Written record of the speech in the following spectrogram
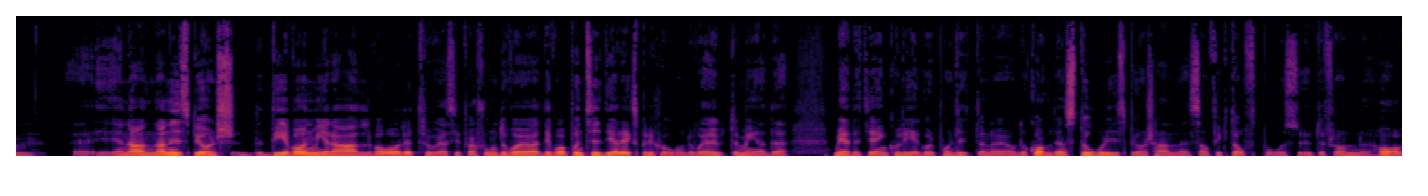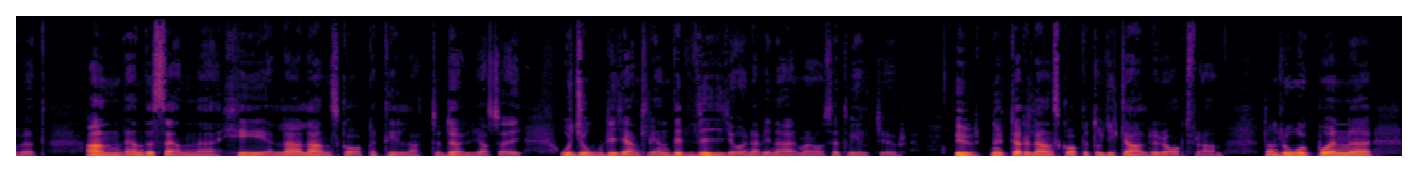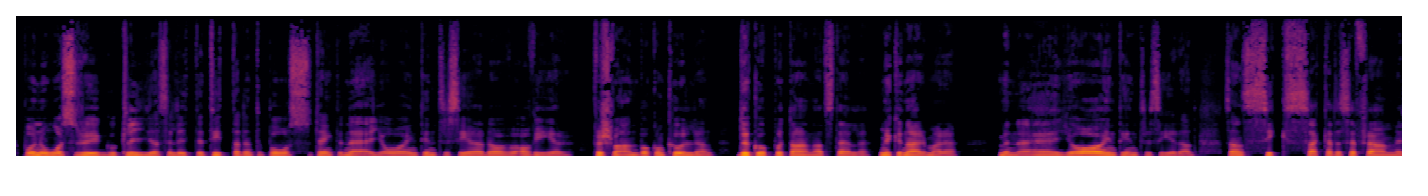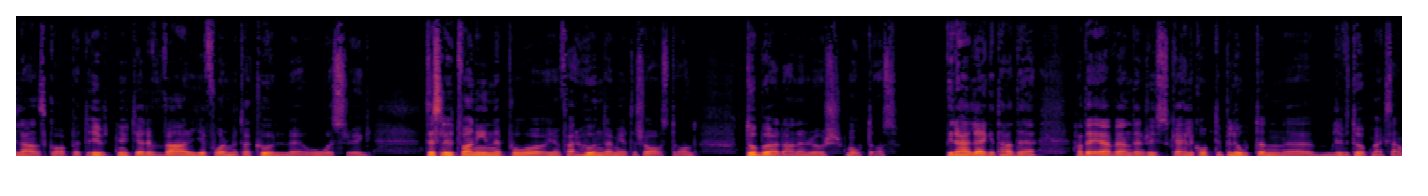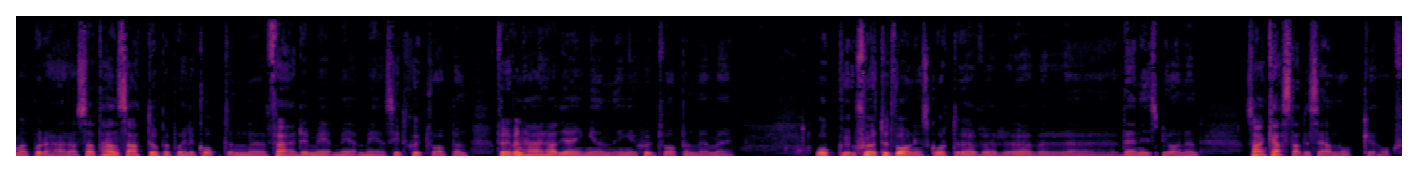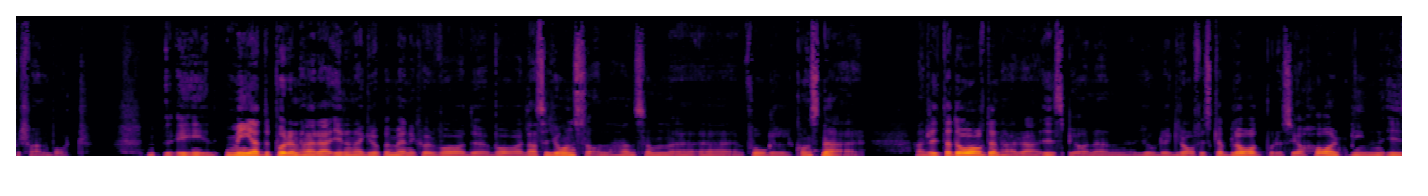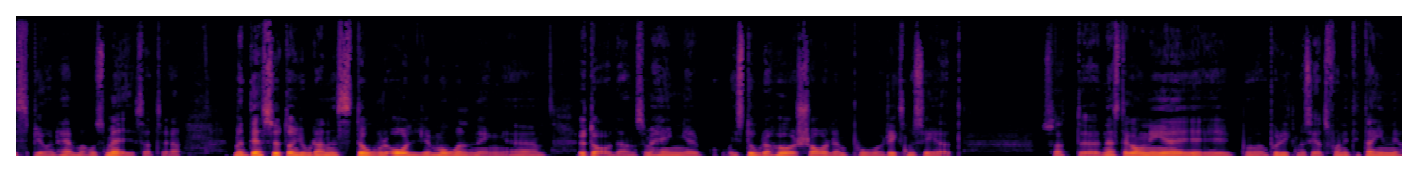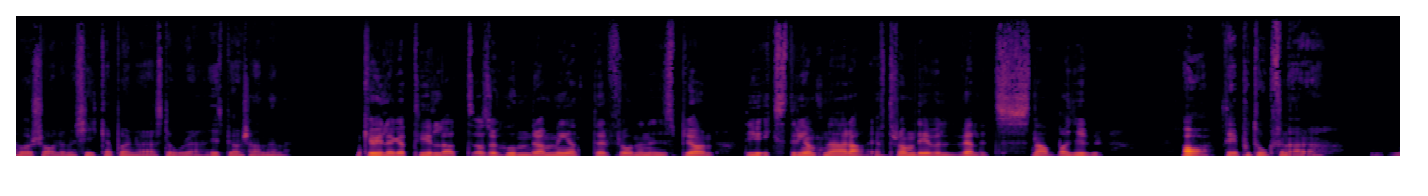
Eh, en annan isbjörns, det var en mer allvarlig tror jag situation. Då var jag, det var på en tidigare expedition, då var jag ute med, med ett gäng kollegor på en liten ö och då kom det en stor isbjörnshanne som fick doft på oss utifrån havet. Använde sen eh, hela landskapet till att dölja sig och gjorde egentligen det vi gör när vi närmar oss ett viltdjur utnyttjade landskapet och gick aldrig rakt fram. Utan låg på en, eh, på en åsrygg och kliade sig lite, tittade inte på oss och tänkte nej, jag är inte intresserad av, av er. Försvann bakom kullen, dök upp på ett annat ställe, mycket närmare. Men nej, jag är inte intresserad. Så han sicksackade sig fram i landskapet, utnyttjade varje form av kulle och åsrygg. Till slut var han inne på ungefär 100 meters avstånd. Då började han en rush mot oss. Vid det här läget hade, hade även den ryska helikopterpiloten eh, blivit uppmärksammad på det här. Så att han satt uppe på helikoptern eh, färdig med, med, med sitt skjutvapen. För även här hade jag ingen, ingen skjutvapen med mig. Och sköt ett varningsskott över, över eh, den isbjörnen. Så han kastade sen och, och försvann bort. Med på den här, i den här gruppen människor var, var Lasse Jonsson, han som äh, fågelkonstnär. Han ritade av den här äh, isbjörnen, gjorde grafiska blad på det, så jag har min isbjörn hemma hos mig så att säga. Men dessutom gjorde han en stor oljemålning eh, utav den som hänger i stora hörsalen på Riksmuseet. Så att eh, nästa gång ni är i, på Riksmuseet så får ni titta in i hörsalen och kika på den här stora isbjörnshannen. Kan ju lägga till att alltså 100 meter från en isbjörn det är ju extremt nära eftersom det är väl väldigt snabba djur. Ja, det är på tok för nära.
